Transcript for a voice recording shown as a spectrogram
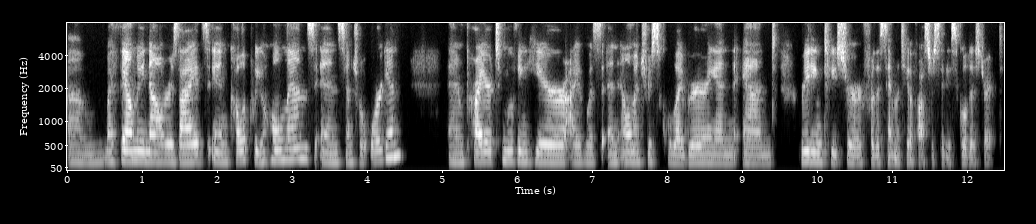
Um, my family now resides in Kalapuya homelands in Central Oregon. And prior to moving here, I was an elementary school librarian and reading teacher for the San Mateo Foster City School District.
